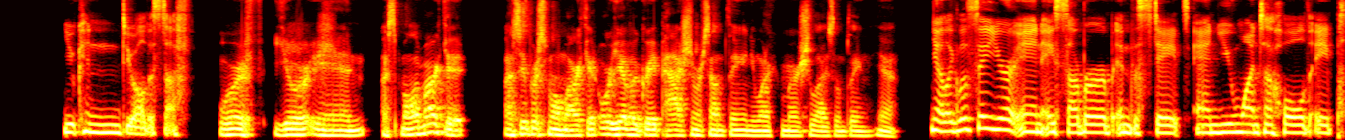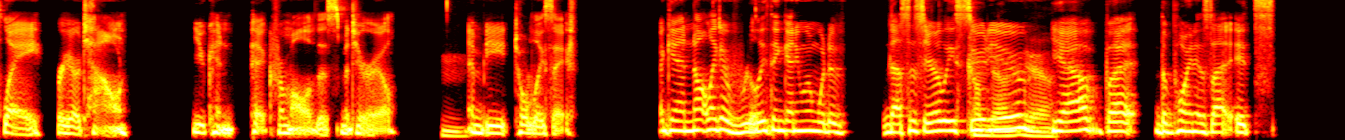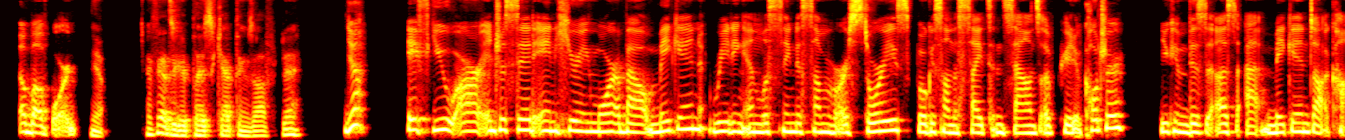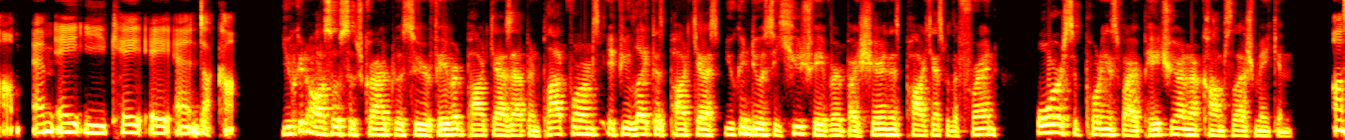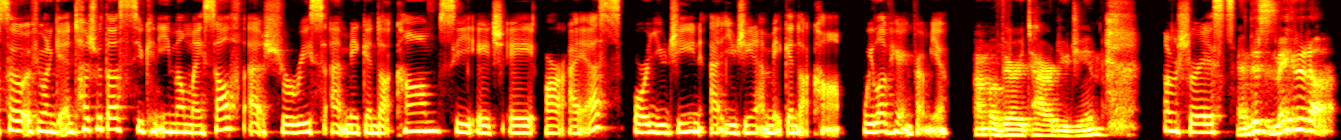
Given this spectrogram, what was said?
you can do all this stuff. Or if you're in a smaller market, a super small market, or you have a great passion for something and you want to commercialize something, yeah, Yeah, like let's say you're in a suburb in the States and you want to hold a play for your town. You can pick from all of this material Hmm. and be totally safe. Again, not like I really think anyone would have necessarily sued down, you. yeah. but the point is that it's above board. Yeah. I think that's a good place to cap things off today. If you are interested in hearing more about MAEKAN, reading and listening to some of our stories, focus on the sights and sounds of creative culture, you can visit us at maekan.com, M A E K A N.com. You can also subscribe to us through your favorite podcast app and platforms. If you like this podcast, you can do us a huge favor by sharing this podcast with a friend or supporting us via patreon.com slash MAEKAN. Also, if you want to get in touch with us, you can email myself at charis at maekan.com, C H A R I S, or Eugene at eugene at maekan.com. We love hearing from you. I'm a very tired Eugene. I'm Charisse. And this is Making It Up.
